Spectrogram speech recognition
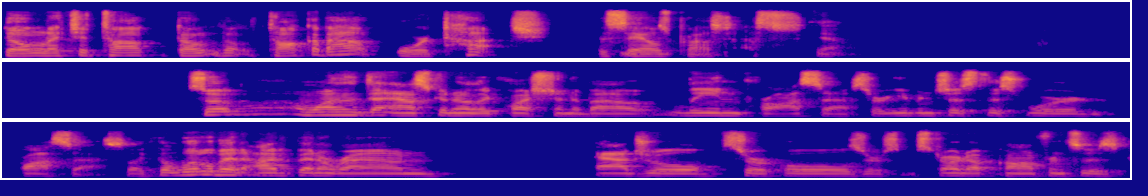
don't let you talk don't, don't talk about or touch the mm-hmm. sales process yeah so I wanted to ask another question about lean process or even just this word process. Like the little bit I've been around agile circles or some startup conferences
